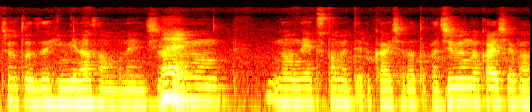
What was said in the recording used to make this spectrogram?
ちょっとぜひ皆さんもね自分のね勤めてる会社だとか自分の会社が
